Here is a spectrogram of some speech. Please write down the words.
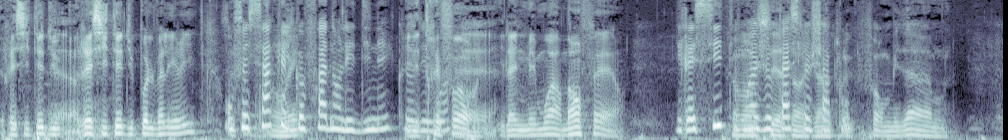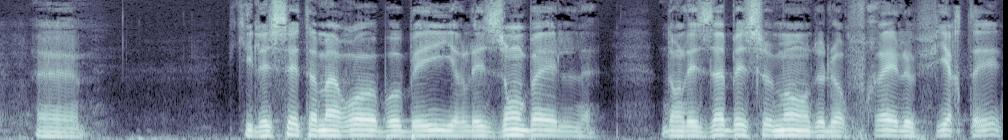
Réciter du, Euh, réciter du Paul Valéry. On fait ça Oui. quelquefois dans les dîners. Il Claude est et très moi. fort. Euh, Il a une mémoire d'enfer. Il récite, Comment moi je passe Attends, le j'ai un chapeau. truc formidable. euh, qui laissait à ma robe obéir les ombelles dans les abaissements de leur frêle fierté.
